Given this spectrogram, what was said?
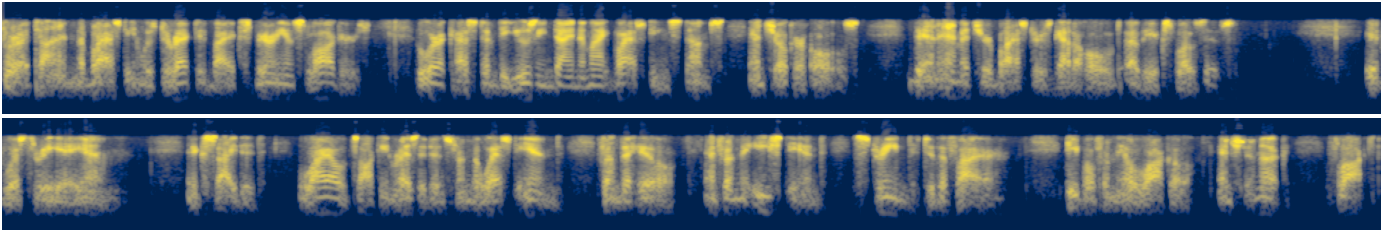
For a time, the blasting was directed by experienced loggers who were accustomed to using dynamite blasting stumps and choker holes. Then amateur blasters got a hold of the explosives. It was 3 a.m. Excited, wild talking residents from the West End, from the Hill, and from the East End streamed to the fire. People from Ilwaco and Chinook flocked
